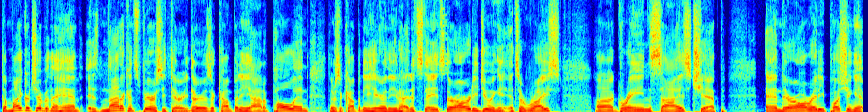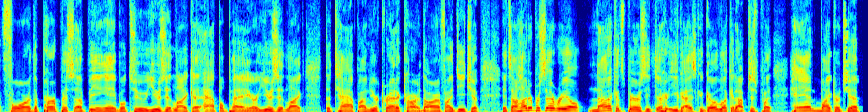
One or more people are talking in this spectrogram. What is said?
The microchip in the hand is not a conspiracy theory. There is a company out of Poland. There's a company here in the United States. They're already doing it. It's a rice uh, grain size chip, and they're already pushing it for the purpose of being able to use it like an Apple Pay or use it like the tap on your credit card, the RFID chip. It's 100% real, not a conspiracy theory. You guys could go look it up. Just put hand microchip,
